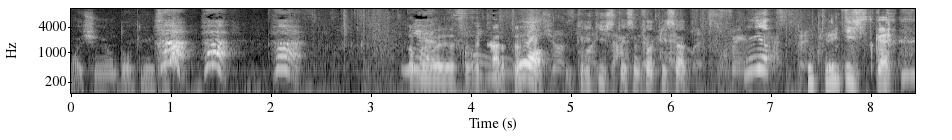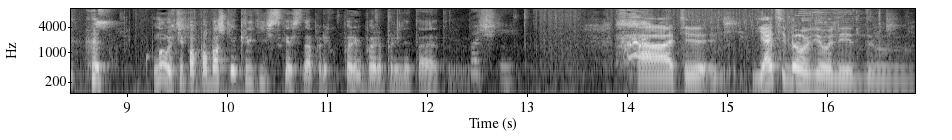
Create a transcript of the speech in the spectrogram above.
Очень удобненько. Вывалился за карту. О, критическая 750. Нет! Критическая. Ну, типа по башке критическая всегда при- при- при- прилетает. Почти. А я тебя убил или... д-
